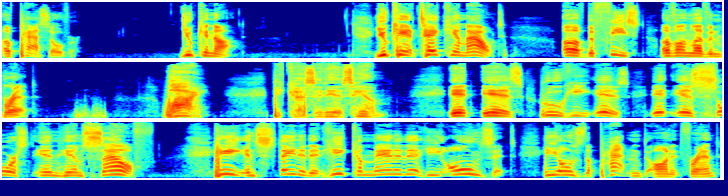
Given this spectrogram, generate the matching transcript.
of Passover. You cannot. You can't take him out of the feast of unleavened bread. Why? Because it is him. It is who he is. It is sourced in himself. He instated it, He commanded it, He owns it. He owns the patent on it, friend.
